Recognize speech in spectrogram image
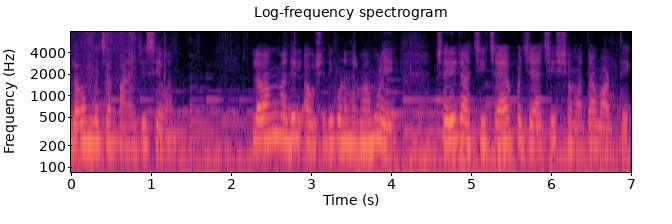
लवंगाच्या पाण्याचे सेवन. लवंगमधील औषधी गुणधर्मामुळे शरीराची चयापचयाची क्षमता वाढते.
